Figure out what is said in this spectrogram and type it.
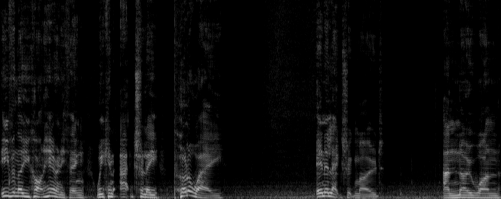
even though you can't hear anything, we can actually pull away in electric mode and no one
